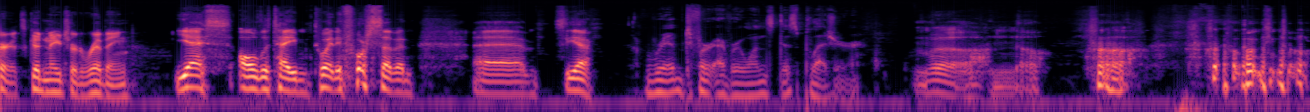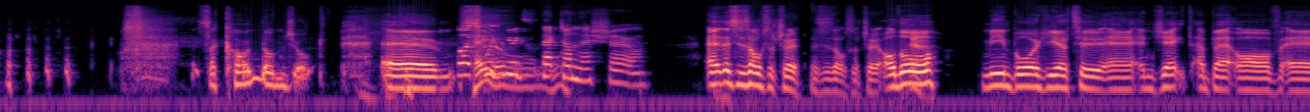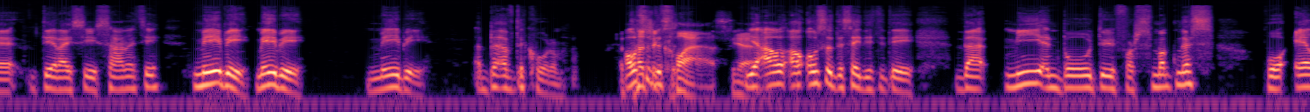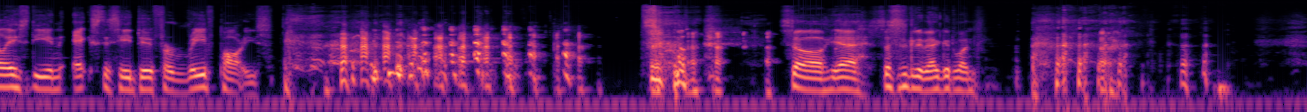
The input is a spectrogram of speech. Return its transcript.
Sure, it's good natured ribbing. yes, all the time, twenty four seven. Um. So yeah. Ribbed for everyone's displeasure. Oh no. oh, no. It's a condom joke. Um, What would you expect on this show? uh, this is also true. This is also true. Although Yeah. me and Bo are here to uh, inject a bit of, uh, dare I say, sanity. Maybe, maybe, maybe a bit of decorum. A Also touch this- of class. Yeah. Yeah, I, I also decided today that me and Bo do for smugness what LSD and ecstasy do for rave parties. So, so yeah, so this is going to be a good one.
